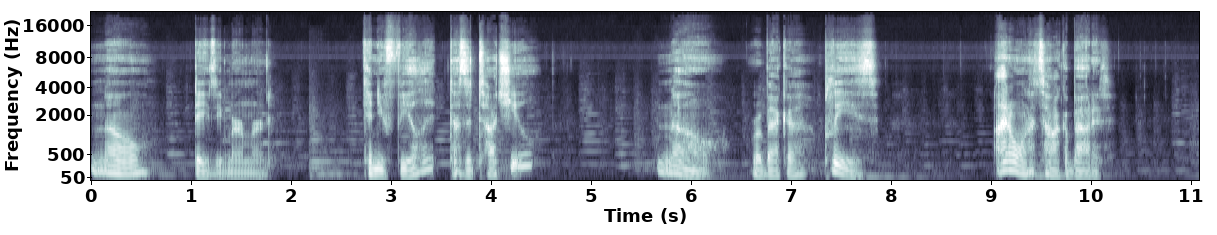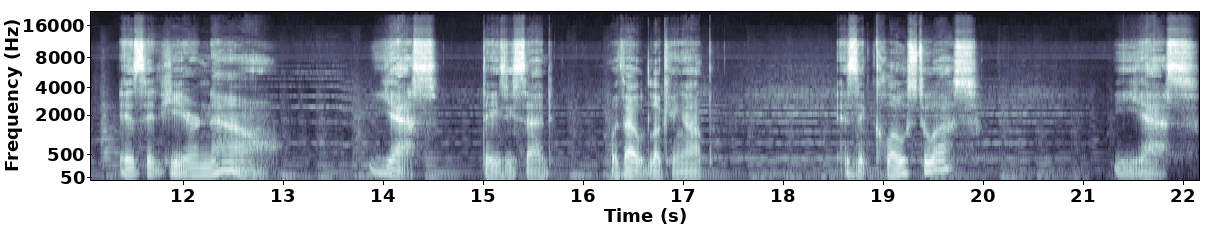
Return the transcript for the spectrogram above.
No, Daisy murmured. Can you feel it? Does it touch you? No, Rebecca, please. I don't want to talk about it. Is it here now? Yes, Daisy said, without looking up. Is it close to us? Yes.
